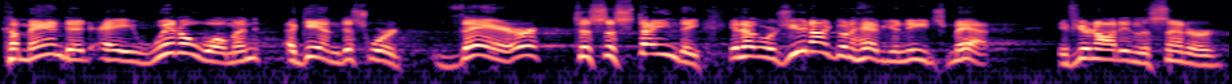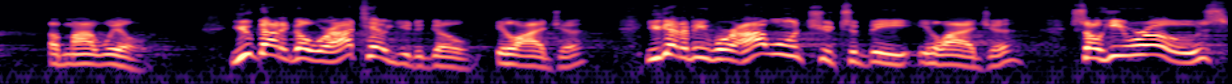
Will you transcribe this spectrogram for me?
commanded a widow woman, again, this word, there to sustain thee. In other words, you're not going to have your needs met if you're not in the center of my will. You've got to go where I tell you to go, Elijah. You've got to be where I want you to be, Elijah. So he rose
